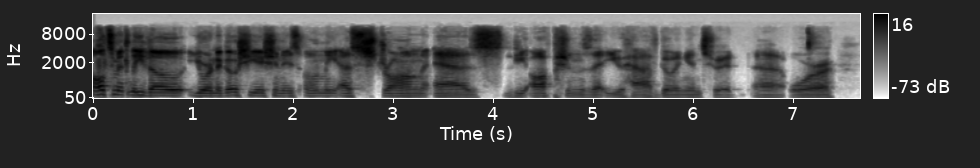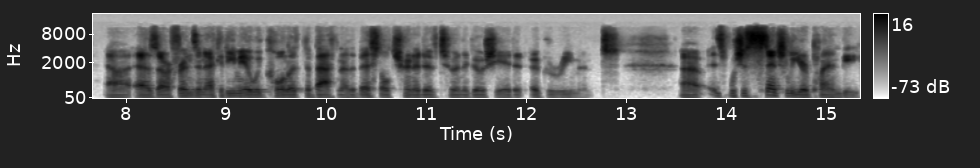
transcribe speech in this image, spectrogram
Ultimately, though, your negotiation is only as strong as the options that you have going into it, uh, or uh, as our friends in academia would call it, the BATNA, the best alternative to a negotiated agreement, uh, which is essentially your plan B,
